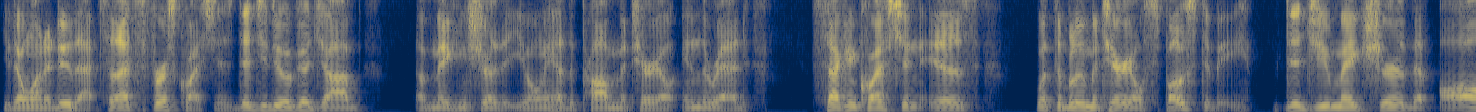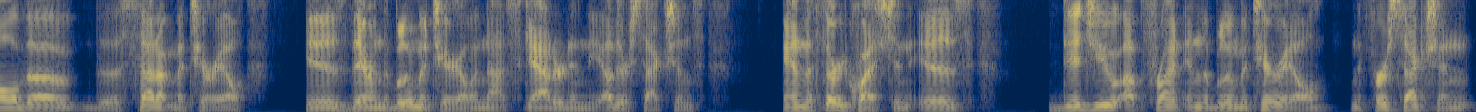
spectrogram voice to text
You don't want to do that. So that's the first question is did you do a good job of making sure that you only had the problem material in the red? Second question is what the blue material is supposed to be. Did you make sure that all the the setup material is there in the blue material and not scattered in the other sections? And the third question is did you upfront in the blue material in the first section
